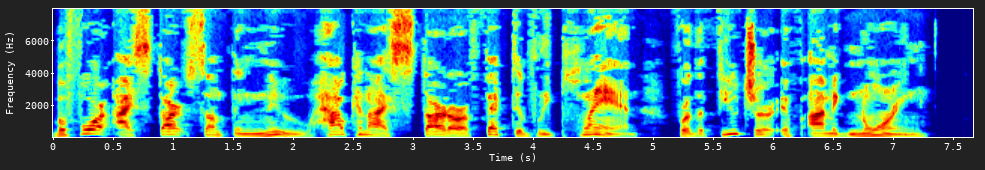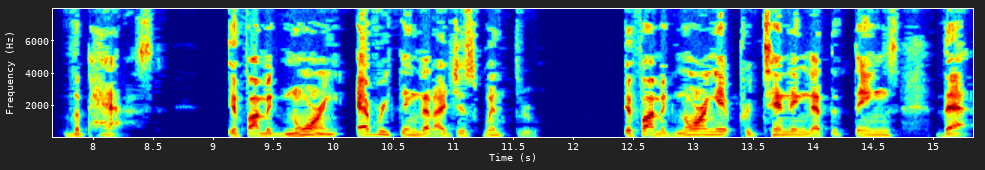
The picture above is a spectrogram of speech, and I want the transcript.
before I start something new, how can I start or effectively plan for the future if I'm ignoring the past? If I'm ignoring everything that I just went through? If I'm ignoring it, pretending that the things that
